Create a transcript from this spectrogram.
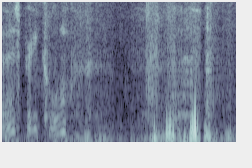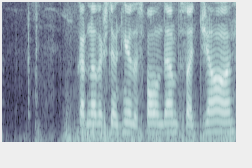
That's pretty cool. Got another stone here that's fallen down beside John.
